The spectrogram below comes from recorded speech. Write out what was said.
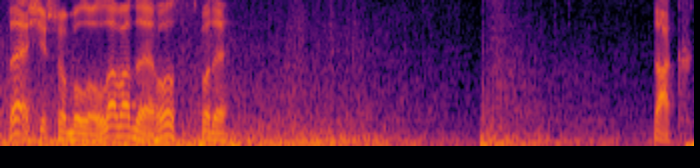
Це ще що було? Лаваде, господи. Так.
